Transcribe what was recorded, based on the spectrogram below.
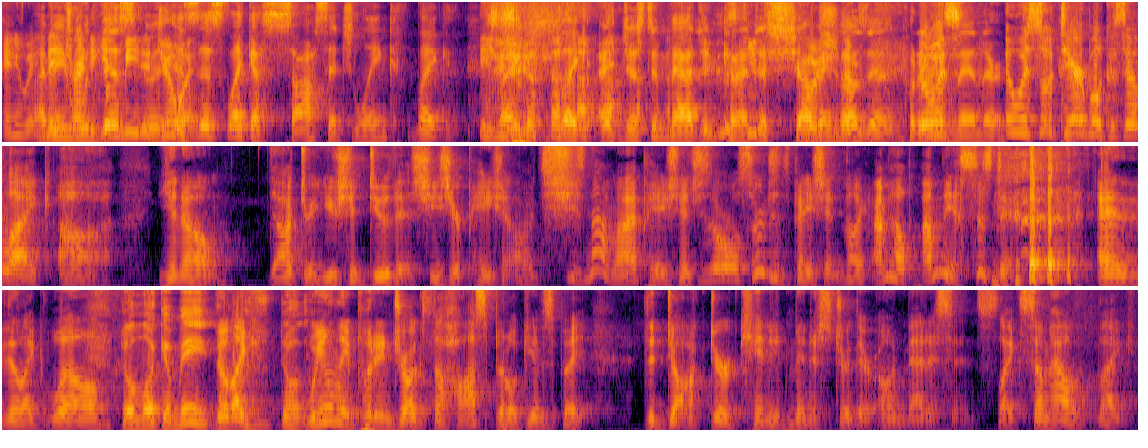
anyway, I they mean, tried to get this, me to do is it. this like a sausage link? Like, like, like I just imagine kind of just shoving those them. in, putting was, them in there. It was so terrible because they're like, oh, you know, doctor, you should do this. She's your patient. I'm like, she's not my patient. She's the oral surgeon's patient. Like, I'm help. I'm the assistant. and they're like, well, Don't look at me. they're like, Don't- we only put in drugs the hospital gives, but the doctor can administer their own medicines. Like somehow, like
